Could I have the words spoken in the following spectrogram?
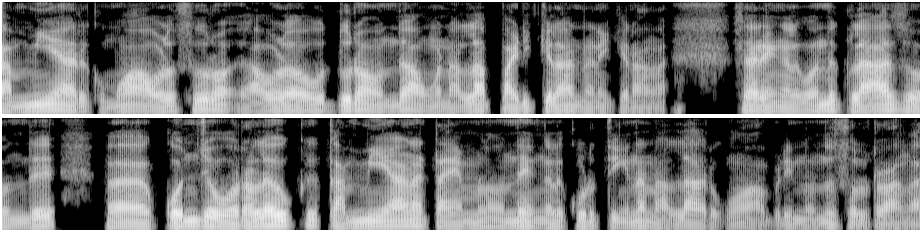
கம்மியாக இருக்குமோ அவ்வளோ தூரம் அவ்வளோ தூரம் வந்து அவங்க நல்லா படிக்கலாம்னு நினைக்கிறாங்க. சார் எங்களுக்கு வந்து கிளாஸ் வந்து கொஞ்சம் ஓரளவுக்கு கம்மியான டைமில் வந்து எங்களுக்கு கொடுத்தீங்கன்னா நல்லாயிருக்கும் அப்படின்னு வந்து சொல்கிறாங்க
